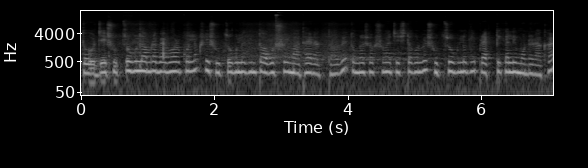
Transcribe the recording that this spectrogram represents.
তো যে সূত্রগুলো আমরা ব্যবহার করলাম, সেই সূত্রগুলো কিন্তু অবশ্যই মাথায় রাখতে হবে। তোমরা সবসময় চেষ্টা করবে সূত্রগুলো কি প্র্যাকটিক্যালি মনে রাখার।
